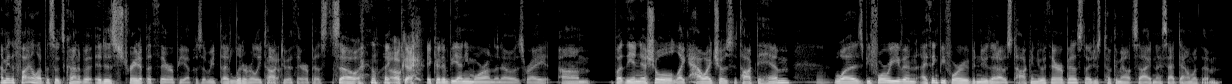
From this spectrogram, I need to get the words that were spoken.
I mean, the final episode's kind of a, it is straight up a therapy episode. We, I literally talked yeah. to a therapist. So, like, okay. it couldn't be any more on the nose, right? Um, but the initial, like, how I chose to talk to him mm-hmm. was before we even, I think before I even knew that I was talking to a therapist, I just took him outside and I sat down with him.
